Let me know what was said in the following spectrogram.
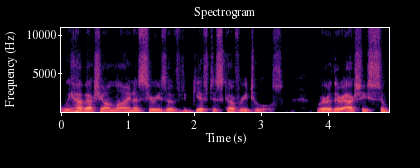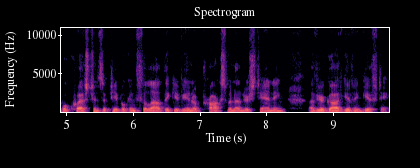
we have actually online a series of gift discovery tools where they're actually simple questions that people can fill out that give you an approximate understanding of your god-given gifting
